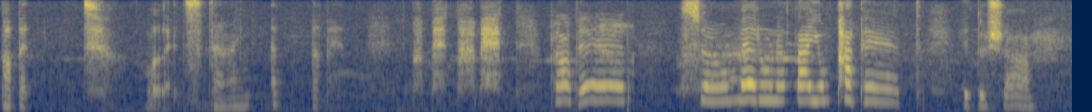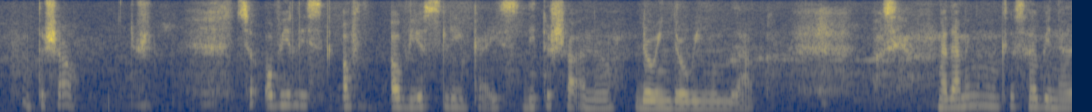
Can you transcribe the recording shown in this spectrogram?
Puppet. Let's start a puppet. Puppet, puppet, puppet. So, meron na tayong puppet. Ito siya. Ito siya. So, obviously, of, obviously, guys, dito siya, ano, drawing-drawing yung black. Madaming naman nagsasabi na,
